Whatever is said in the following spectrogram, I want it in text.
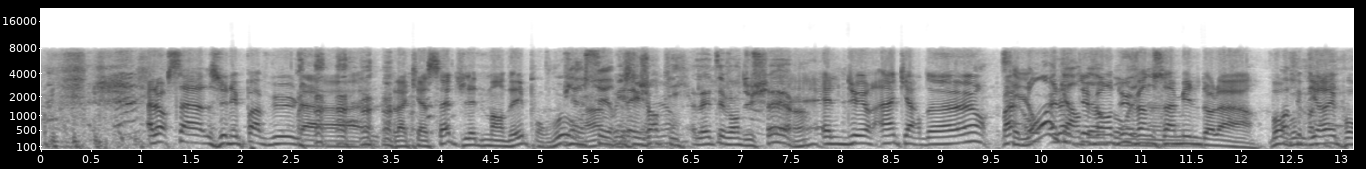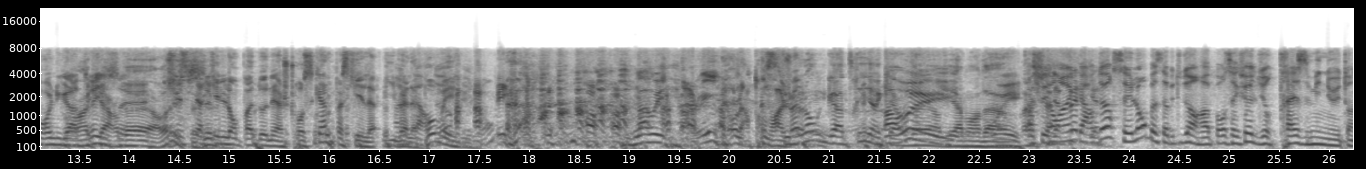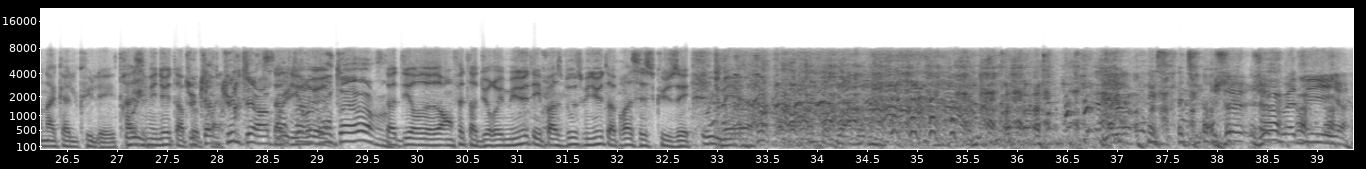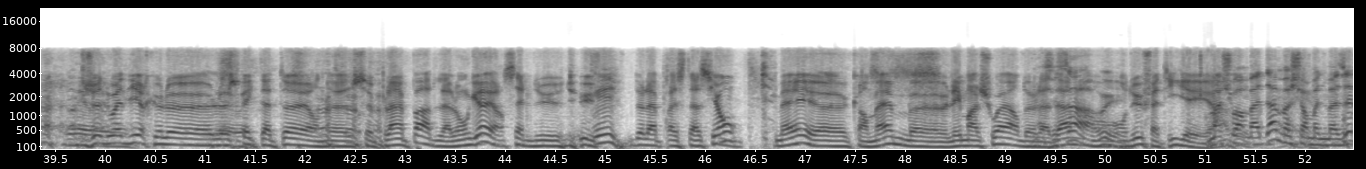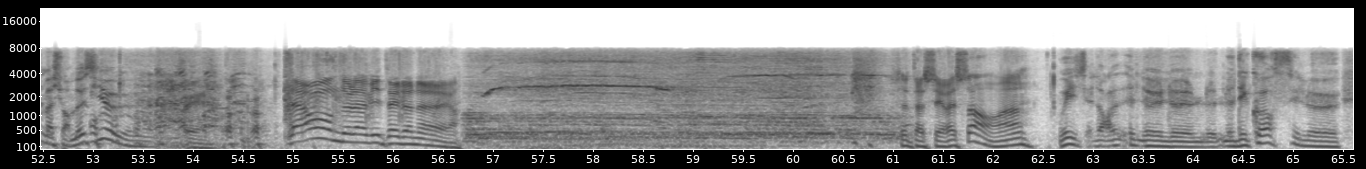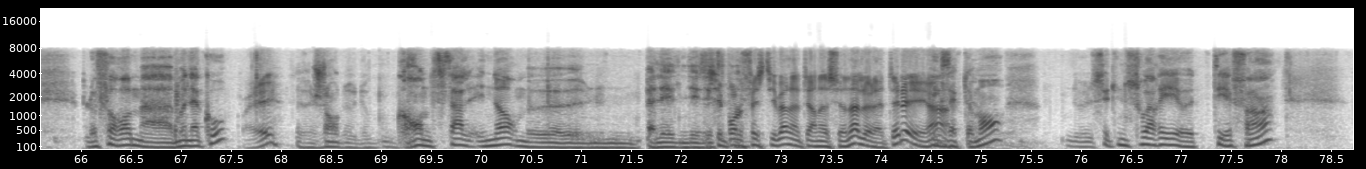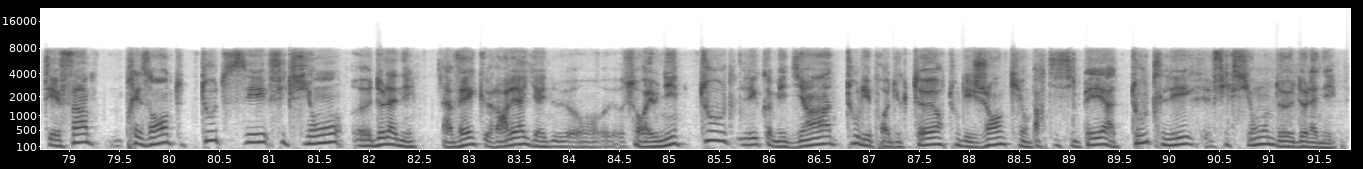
Alors ça, je n'ai pas vu la, la cassette, je l'ai demandé pour vous. Bien hein. sûr. Oui, c'est gentil. Elle a été vendue cher. Hein. Elle dure un quart d'heure. C'est long, un Elle a quart été d'heure une- 25 000 dollars. Bon, Oh, vous me direz pour une Pour un gâterie, quart c'est- J'espère qu'ils l'ont pas donné à Strauss-Kahn parce qu'il va la quart paumer. long. Ah oui. On la retrouvera C'est une jamais. longue gâterie, un quart oui. d'heure, dit Amanda. Ah, la un quart d'heure, c'est long parce que d'habitude, un rapport sexuel dure 13 minutes, on a calculé. 13 Oui. minutes à Tu peu près. calcules tes rapports, compteur C'est-à-dire, euh, en fait, ça dure une minute et il passe 12 minutes après à s'excuser. Mais. je, je dois dire, je dois dire que le, le spectateur ne se plaint pas de la longueur, celle du, du- de la prestation, mais euh, quand même, euh, les mâchoires de la c'est dame ça, ont, oui. ont dû fatiguer. hein. Mâchoire madame, mâchoire mademoiselle, mâchoire monsieur. La honte de l'invité d'honneur. C'est assez récent, hein Oui, alors, le, le- le- le décor, c'est le, le forum à Monaco. Oui. Ce genre de, de grande salle énorme, euh, palais des C'est pour le Festival international de la télé. Hein Exactement. Euh, C'est une soirée euh, TF1. TF1 présente toutes ses fictions euh, de l'année. avec, alors là, il y a une- on se réunit tous les comédiens, tous les producteurs, tous les gens qui ont participé à toutes les fictions de, de l'année.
